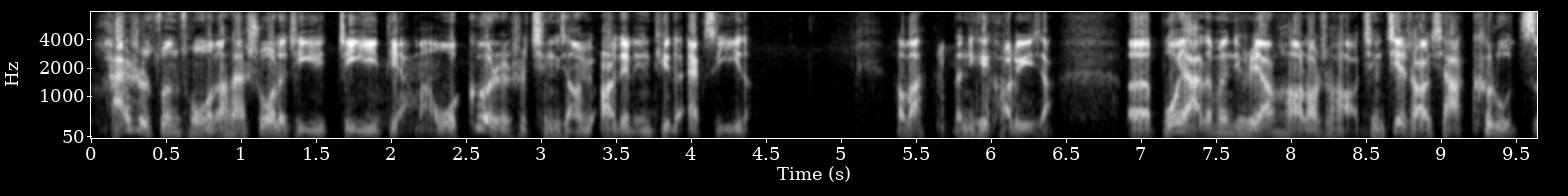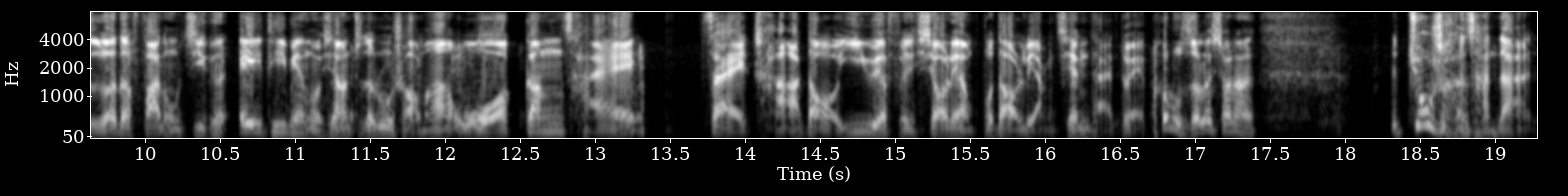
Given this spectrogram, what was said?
还是遵从我刚才说了这一这一点嘛。我个人是倾向于二点零 T 的 X 一的，好吧？那你可以考虑一下。呃，博雅的问题是：杨好，老师好，请介绍一下科鲁泽的发动机跟 AT 变速箱值得入手吗？我刚才在查到一月份销量不到两千台，对，科鲁泽的销量就是很惨淡。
